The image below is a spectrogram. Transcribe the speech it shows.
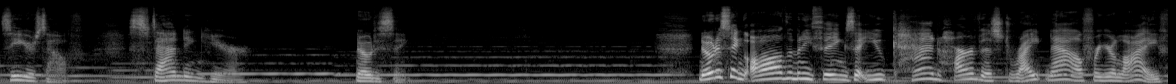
See yourself standing here, noticing. Noticing all the many things that you can harvest right now for your life,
